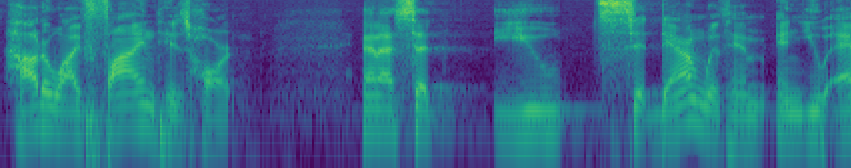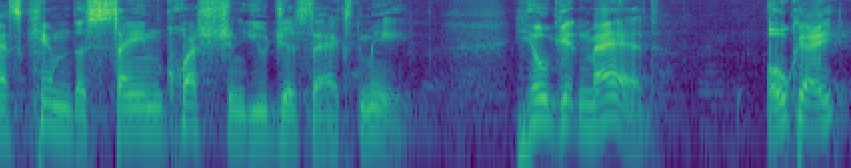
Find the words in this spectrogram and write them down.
How do I find his heart? And I said, You sit down with him and you ask him the same question you just asked me. He'll get mad. Okay.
